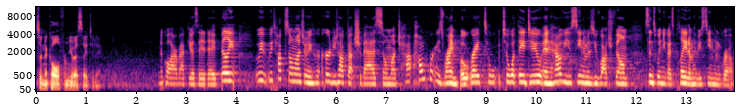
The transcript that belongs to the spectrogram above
to Nicole from USA Today. Nicole Auerbach, USA Today. Billy, we, we talked so much and we heard you talk about Shabazz so much. How, how important is Ryan Boatright to, to what they do, and how have you seen him as you've watched film since when you guys played him? Have you seen him grow?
